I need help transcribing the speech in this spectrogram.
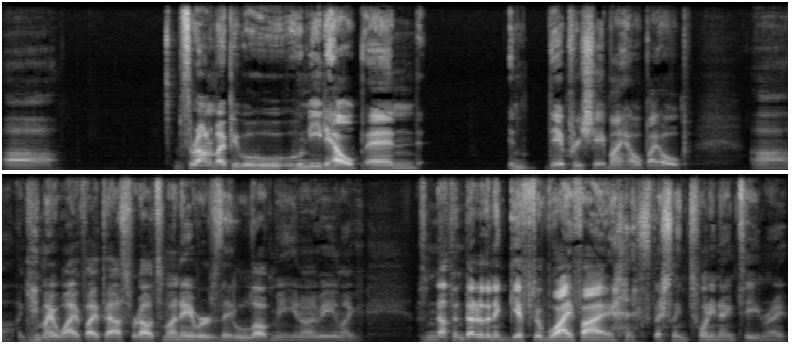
Uh, I'm surrounded by people who, who need help and and they appreciate my help, I hope. Uh, I gave my Wi Fi password out to my neighbors. They love me, you know what I mean? Like, there's nothing better than a gift of Wi Fi, especially in 2019, right?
